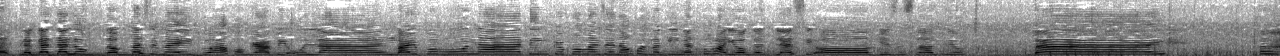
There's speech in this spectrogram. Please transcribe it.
Nagadalugdog ba si Maigo ako? Grabe ulan. Bye po muna. Thank you po mansa ng call. Mag-ingat po kayo. God bless you all. Jesus loves you. Bye! Ah.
